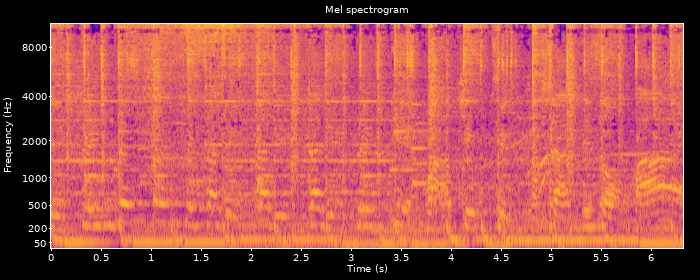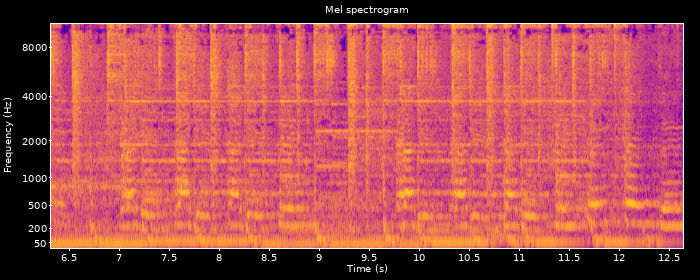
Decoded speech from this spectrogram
ลิกปลิ้งปลิ้งต้องเป็นกระลิกกระลิกกระลิกปลิ้งเรียกความคิดถึงของฉันที่ส่งไปกระดิ่งกระดิ่งกระดิ่งตึงกระดิ่งกระดิ่งกระดิ่งตึงตึงตึงตึง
